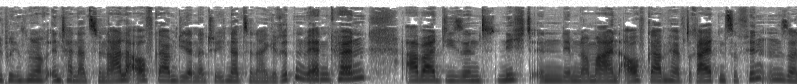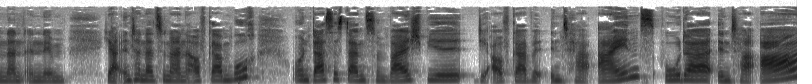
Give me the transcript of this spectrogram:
übrigens nur noch internationale Aufgaben, die dann natürlich national geritten werden können, aber die sind nicht in dem normalen Aufgabenheft Reiten zu finden, sondern in dem ja internationalen Aufgabenbuch. Und das ist dann zum Beispiel die Aufgabe Inter 1 oder Inter A.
